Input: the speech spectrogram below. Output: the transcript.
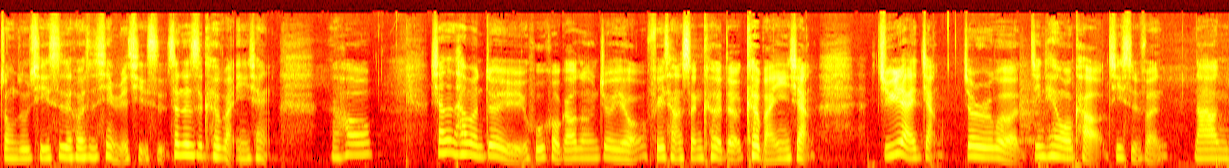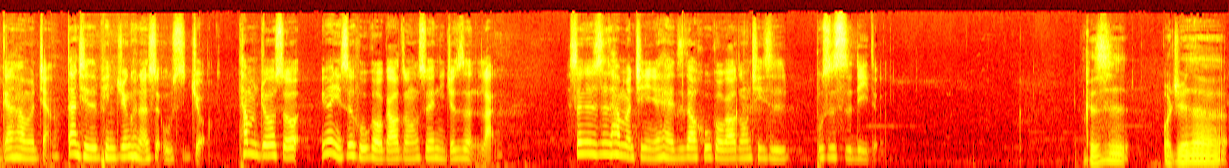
种族歧视或是性别歧视，甚至是刻板印象。然后，像是他们对于湖口高中就有非常深刻的刻板印象。举例来讲，就如果今天我考七十分，然后你跟他们讲，但其实平均可能是五十九，他们就会说，因为你是湖口高中，所以你就是很烂，甚至是他们前几天才知道虎口高中其实不是私立的。可是我觉得，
